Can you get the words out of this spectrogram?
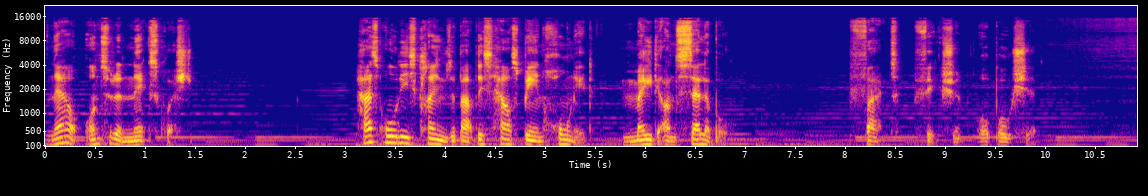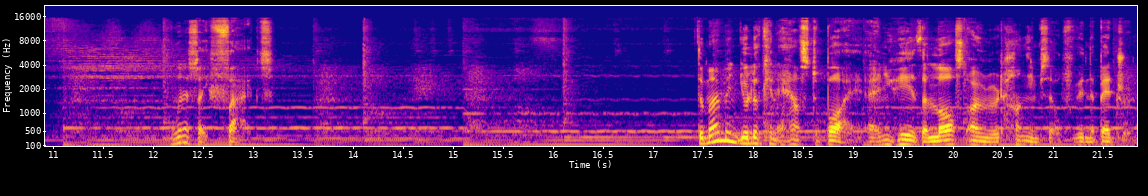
Now, on to the next question. Has all these claims about this house being haunted made it unsellable? Fact, fiction, or bullshit? I'm going to say fact. The moment you're looking at a house to buy and you hear the last owner had hung himself within the bedroom,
